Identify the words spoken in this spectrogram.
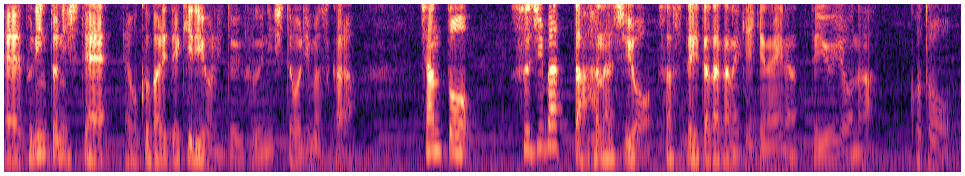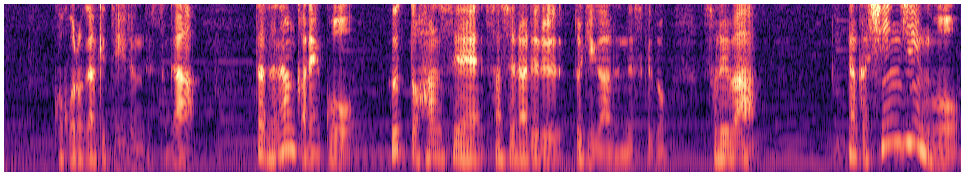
えー、プリントにしてお配りできるようにというふうにしておりますからちゃんと筋張った話をさせていただかなきゃいけないなっていうようなことを心がけているんですがただなんかねこうふっと反省させられる時があるんですけどそれはなんか新人を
